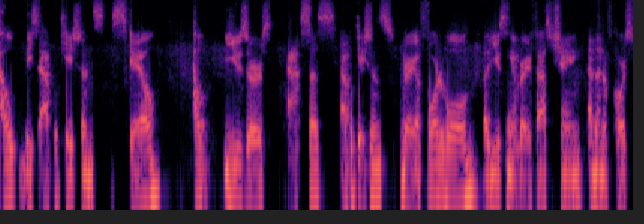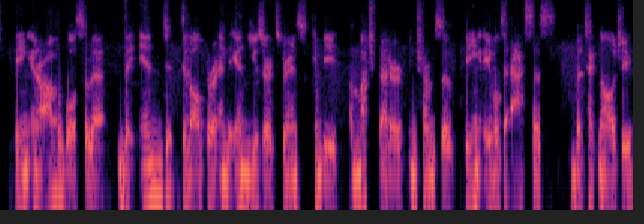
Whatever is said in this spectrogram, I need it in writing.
help these applications scale help users access applications very affordable, uh, using a very fast chain, and then of course being interoperable so that the end developer and the end user experience can be much better in terms of being able to access the technology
